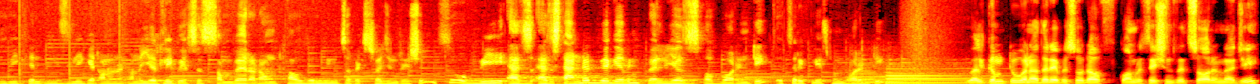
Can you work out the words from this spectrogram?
We can easily get on a, on a yearly basis somewhere around 1000 units of extra generation. So we, as, as a standard, we are giving 12 years of warranty. It's a replacement warranty. Welcome to another episode of Conversations with Saur Energy.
